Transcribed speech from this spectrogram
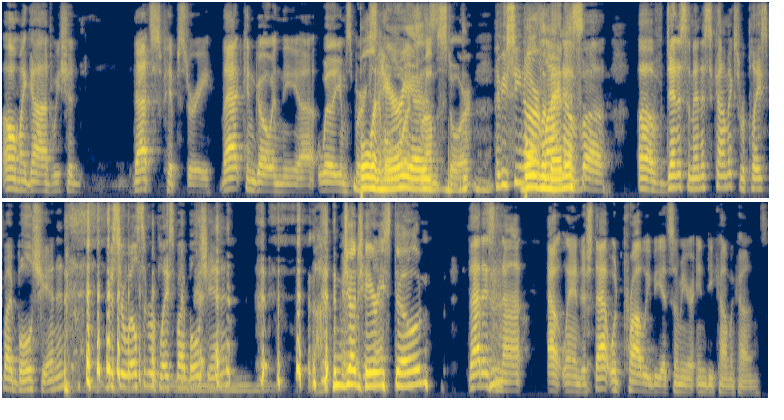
Oh my god, we should. That's hipstery. That can go in the uh, Williamsburg Bull and Civil Harry War drum store. Have you seen Bull our the line Menace? of uh, of Dennis the Menace comics replaced by Bull Shannon? Mr. Wilson replaced by Bull Shannon. and Okay, Judge Harry that. Stone. That is not outlandish. That would probably be at some of your indie comic cons.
